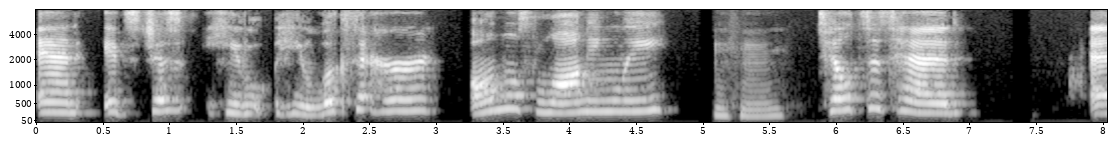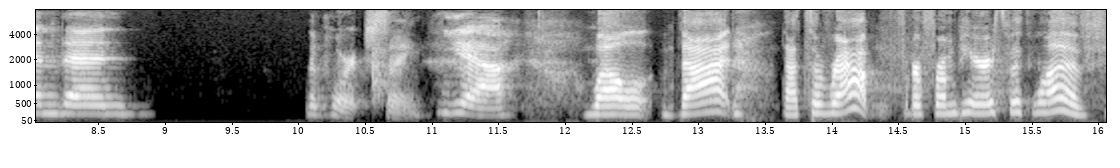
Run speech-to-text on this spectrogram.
and it's just he he looks at her almost longingly Mhm. tilts his head and then the porch swing Yeah. Well, that that's a wrap for From Paris with Love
